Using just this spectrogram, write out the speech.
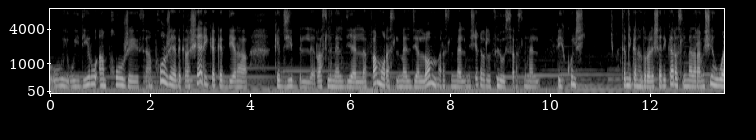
ويديروا un projet c'est un projet هذاك راه شركة كديرها. كتجيب راس المال ديال la femme وراس المال ديال l'homme راس المال ماشي غير الفلوس راس المال فيه كل شيء حتى ملي كنهضروا على شركة راس المال راه ماشي هو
